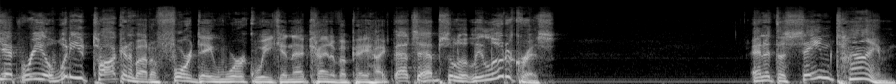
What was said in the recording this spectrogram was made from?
Get real. What are you talking about? A four day work week and that kind of a pay hike? That's absolutely ludicrous. And at the same time,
